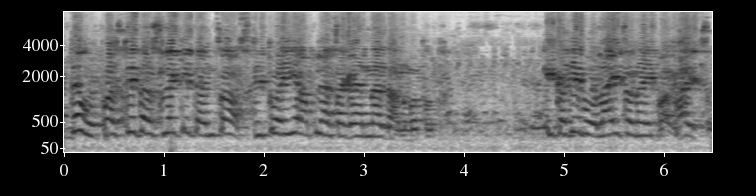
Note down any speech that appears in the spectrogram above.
ते उपस्थित असले की त्यांचं अस्तित्वही आपल्या सगळ्यांना जाणवत होत. की कधी बोलायचं नाही बघायचं.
